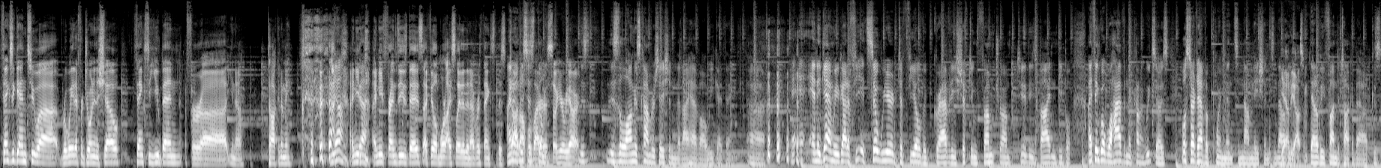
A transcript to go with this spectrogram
Thanks again to uh, Rowaida for joining the show. Thanks to you, Ben, for uh, you know talking to me. Yeah, I need yeah. I need friends these days. I feel more isolated than ever thanks to this god awful is the- virus. so here we are. This, this is the longest conversation that I have all week, I think. Uh, and, and again, we've got to. Fe- it's so weird to feel the gravity shifting from Trump to these Biden people. I think what we'll have in the coming weeks though is we'll start to have appointments and nominations, and that'll Yeah, be, be awesome. That'll be fun to talk about because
